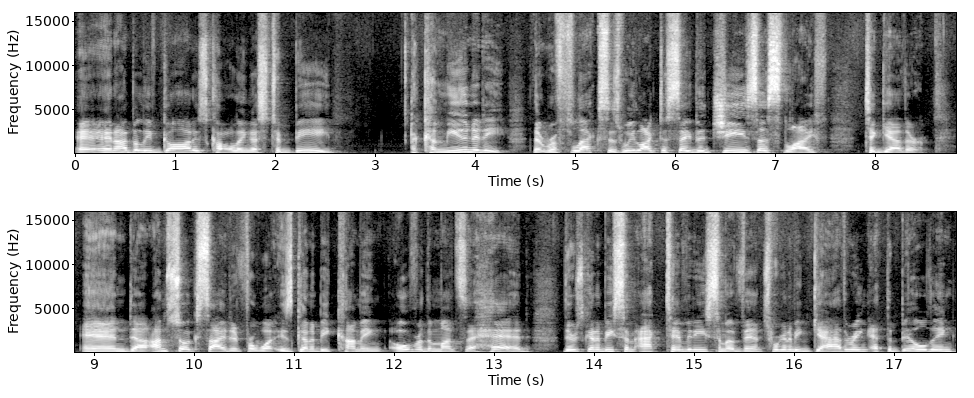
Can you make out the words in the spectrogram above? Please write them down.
And I believe God is calling us to be a community that reflects, as we like to say, the Jesus life together. And uh, I'm so excited for what is going to be coming over the months ahead. There's going to be some activities, some events. We're going to be gathering at the building.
